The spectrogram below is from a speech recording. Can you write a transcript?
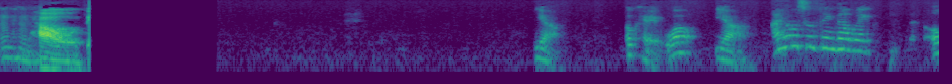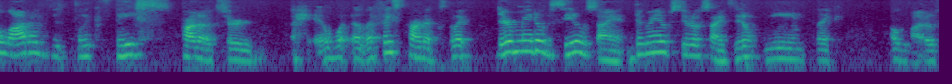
Mhm. how. Yeah. Okay. Well, yeah. I also think that like a lot of like face products or what uh, face products like they're made of pseudoscience. They're made of pseudoscience. They don't mean like a lot of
